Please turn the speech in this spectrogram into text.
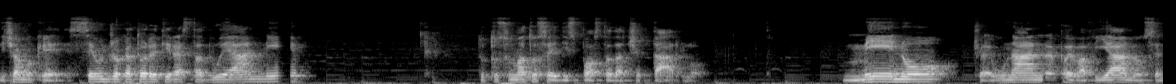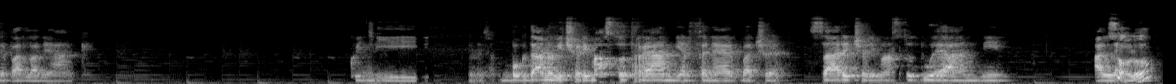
diciamo che se un giocatore ti resta due anni, tutto sommato sei disposto ad accettarlo. Meno, cioè un anno e poi va via, non se ne parla neanche. Quindi Bogdanovic è rimasto tre anni al Fenerbahce, Saric è rimasto due anni alle... Solo?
